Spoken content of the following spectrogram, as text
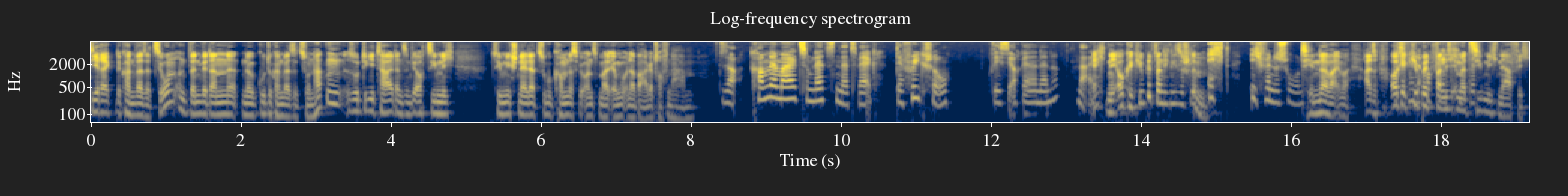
direkt eine Konversation und wenn wir dann eine, eine gute Konversation hatten, so digital, dann sind wir auch ziemlich, ziemlich schnell dazu gekommen, dass wir uns mal irgendwo in der Bar getroffen haben. So, kommen wir mal zum letzten Netzwerk, der Freak Show, wie ich sie auch gerne nenne. Nein. Echt? Nee, okay, Cupid fand ich nie so schlimm. Echt? Ich finde schon. Tinder war immer. Also, okay, Cupid fand ich immer OkCupid- ziemlich nervig.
